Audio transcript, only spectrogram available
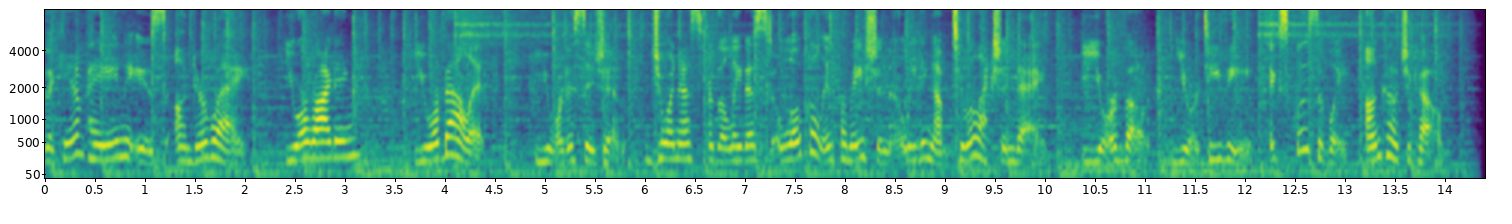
The campaign is underway. Your riding, your ballot, your decision. Join us for the latest local information leading up to Election Day. Your vote, your TV, exclusively on Cogeco.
